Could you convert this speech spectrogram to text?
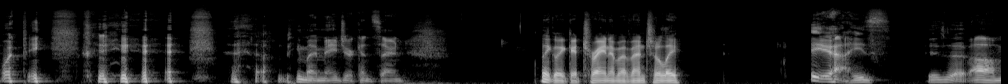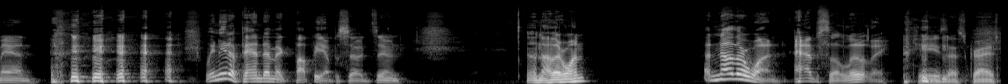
would be that would be my major concern. I think we could train him eventually. Yeah, he's he's a, oh man. we need a pandemic puppy episode soon. Another one? Another one. Absolutely. Jesus Christ.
